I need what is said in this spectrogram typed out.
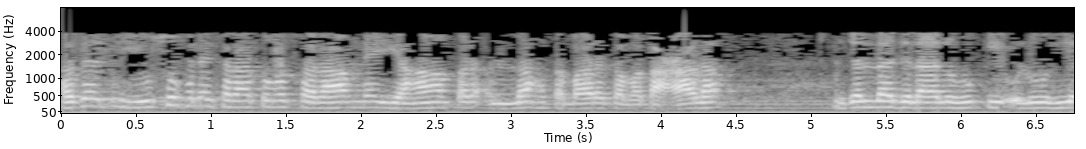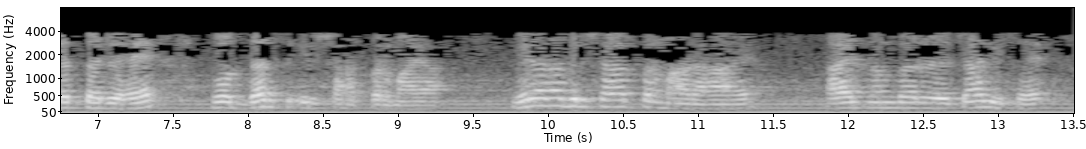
حضرت یوسف علیہ سلاۃ والسلام نے یہاں پر اللہ تبارک و تعالی جل جلالہ کی الوحیت کا جو ہے وہ درس ارشاد فرمایا۔ میرا رب ارشاد فرما رہا ہے۔ آیت نمبر چالیس ہے۔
